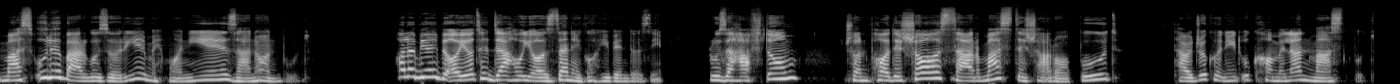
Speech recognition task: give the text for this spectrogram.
مسئول برگزاری مهمانی زنان بود. حالا بیایید به آیات ده و یازده نگاهی بندازیم. روز هفتم چون پادشاه سرمست شراب بود، توجه کنید او کاملا مست بود.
